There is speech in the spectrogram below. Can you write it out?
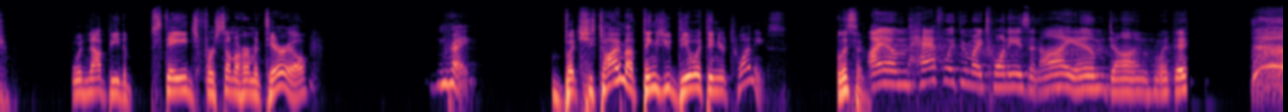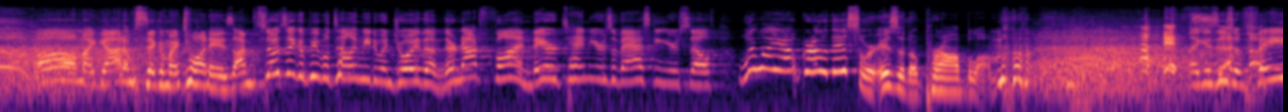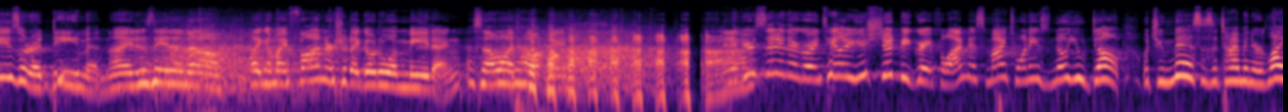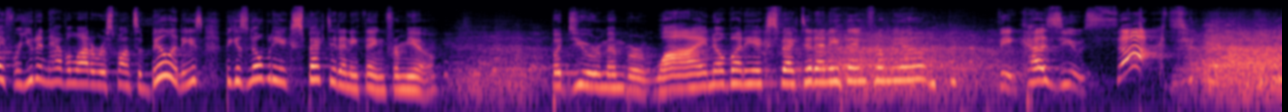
would not be the stage for some of her material. Right. But she's talking about things you deal with in your 20s. Listen. I am halfway through my 20s and I am done with it. Oh my God, I'm sick of my 20s. I'm so sick of people telling me to enjoy them. They're not fun. They are 10 years of asking yourself, will I outgrow this or is it a problem? like, is this a phase or a demon? I just need to know. Like, am I fun or should I go to a meeting? Someone help me. And if you're sitting there going, Taylor, you should be grateful. I miss my 20s. No, you don't. What you miss is a time in your life where you didn't have a lot of responsibilities because nobody expected anything from you. But do you remember why nobody expected anything from you? Because you sucked.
